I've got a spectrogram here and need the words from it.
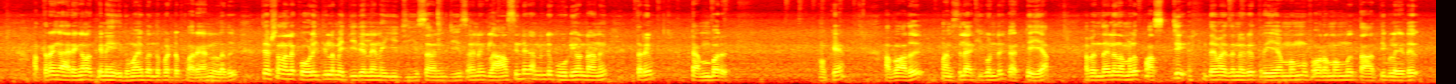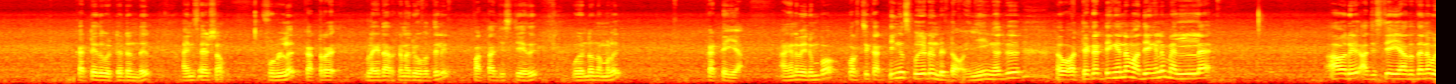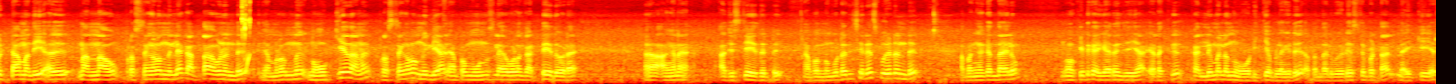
അത്തരം കാര്യങ്ങളൊക്കെയാണ് ഇതുമായി ബന്ധപ്പെട്ട് പറയാനുള്ളത്. അത്യാവശ്യം നല്ല ക്വാളിറ്റിയുള്ള മെറ്റീരിയലാണ് ഈ ജി സെവൻ ജി സെവൻ ഗ്ലാസിന്റെ കണ്ടന്റ് കൂടിയോണ്ടാണ് ഇത്രയും ടെമ്പർ ഓക്കെ അപ്പോൾ അത് മനസ്സിലാക്കിക്കൊണ്ട് കട്ട് ചെയ്യാം. അപ്പോൾ എന്തായാലും നമ്മൾ ഫസ്റ്റ് ഇതേമാതിരി തന്നെ ഒരു three M M four M M താത്തി ബ്ലേഡ് കട്ട് ചെയ്ത് വിട്ടിട്ടുണ്ട്. അതിന് ശേഷം ഫുള്ള് കട്ടർ ബ്ലേഡ് ഇറക്കുന്ന രൂപത്തിൽ പട്ട അഡ്ജസ്റ്റ് ചെയ്ത് വീണ്ടും നമ്മൾ കട്ട് ചെയ്യുക അങ്ങനെ വരുമ്പോൾ കുറച്ച് കട്ടിങ് സ്പീഡ് ഉണ്ട് കേട്ടോ ഇനി നിങ്ങൾക്ക് ഒറ്റ കട്ടിങ്ങിന്റെ മതിയെങ്കിലും മെല്ലെ ആ ഒരു അഡ്ജസ്റ്റ് ചെയ്യാതെ തന്നെ വിട്ടാൽ മതി. അത് നന്നാവും. പ്രശ്നങ്ങളൊന്നുമില്ല. കട്ടാവണുണ്ട് നമ്മളൊന്ന് നോക്കിയതാണ്. പ്രശ്നങ്ങളൊന്നുമില്ല. ഞാൻ ഇപ്പോൾ മൂന്ന് സ്ലാബോളം കട്ട് ചെയ്തു ഇവിടെ. അങ്ങനെ അഡ്ജസ്റ്റ് ചെയ്തിട്ട്. അപ്പോൾ ഒന്നും കൂടെ ഒരു ചെറിയ സ്പീഡ് ഉണ്ട്. അപ്പോൾ നിങ്ങൾക്ക് എന്തായാലും നോക്കിയിട്ട് കൈകാര്യം ചെയ്യുക ഇടയ്ക്ക് കല്ലുമല്ലൊന്ന് ഓടിക്കുക ബ്ലേഡ്. അപ്പോൾ എന്തായാലും വീഡിയോ ഇഷ്ടപ്പെട്ടാൽ ലൈക്ക് ചെയ്യുക.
